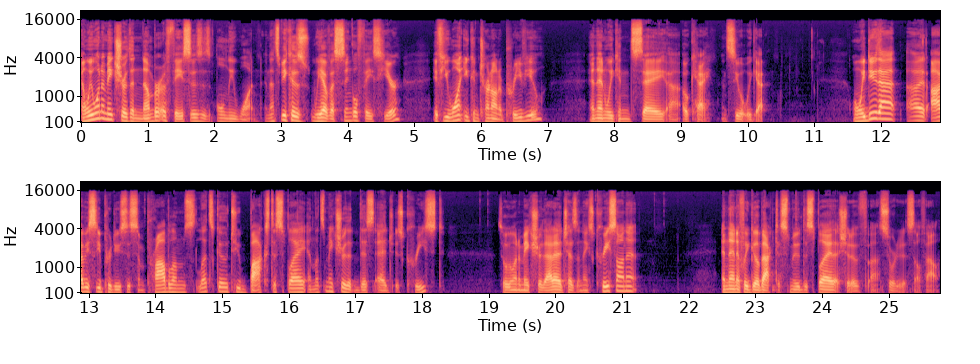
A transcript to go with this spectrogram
and we want to make sure the number of faces is only one. And that's because we have a single face here. If you want, you can turn on a preview, and then we can say uh, OK and see what we get. When we do that, uh, it obviously produces some problems. Let's go to box display and let's make sure that this edge is creased. So we want to make sure that edge has a nice crease on it. And then if we go back to smooth display, that should have uh, sorted itself out.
